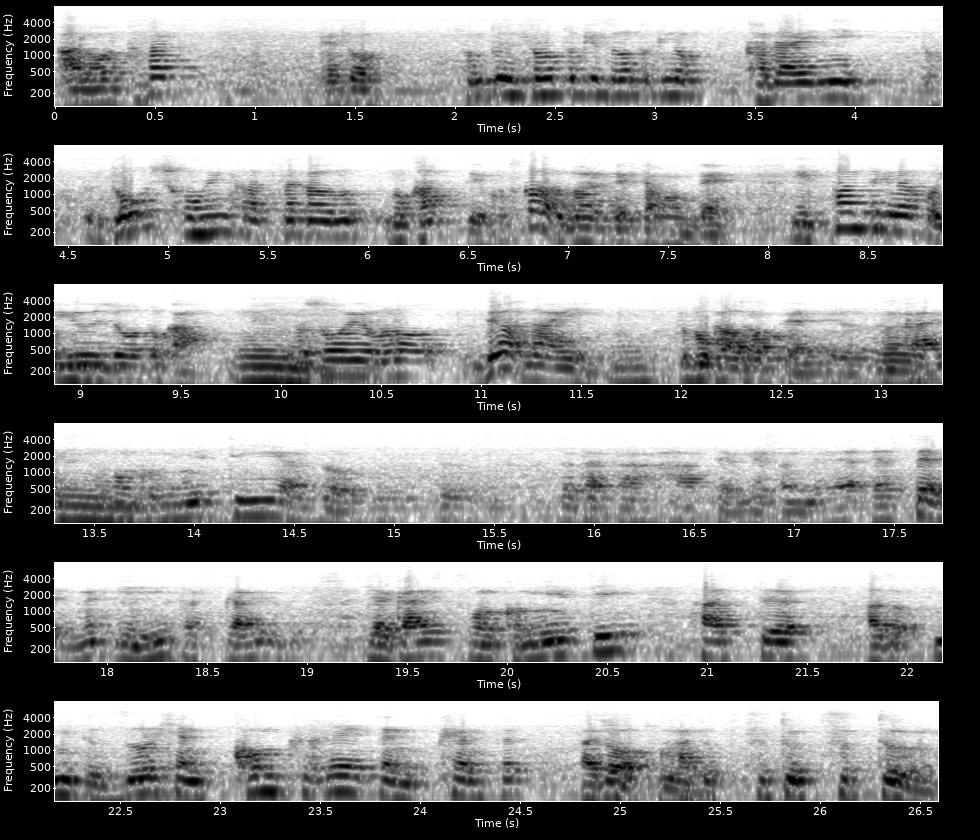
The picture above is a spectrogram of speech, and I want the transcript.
あのただ、えっと、本当にその時その時の課題にどう正面から戦うのかっていうことから生まれてきたもんで一般的なこう友情とか、そういうものではないと僕は思っている。外出コミュニティ also mit solchen konkreten Kämpfen also Zu tun. hat zu, zu, zu tun.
